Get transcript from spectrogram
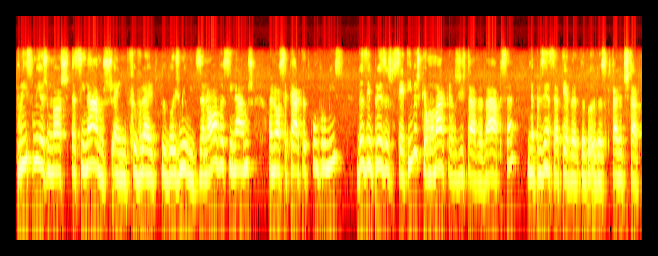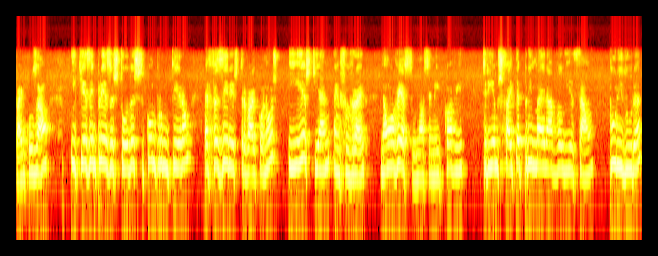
por isso mesmo, nós assinámos em fevereiro de 2019, assinámos a nossa carta de compromisso das empresas receptivas, que é uma marca registrada da APSA, na presença até da, da, da Secretária de Estado para a Inclusão, e que as empresas todas se comprometeram a fazer este trabalho connosco e este ano, em fevereiro, não houvesse o nosso amigo Covid, teríamos feito a primeira avaliação pura e dura,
